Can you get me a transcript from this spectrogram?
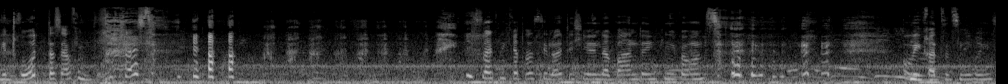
Gedroht, dass er auf den Boden scheißt? Ich sag nicht gerade, was die Leute hier in der Bahn denken über uns. Wo wir gerade sitzen übrigens.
